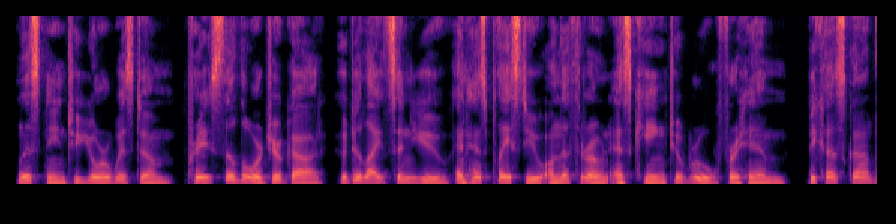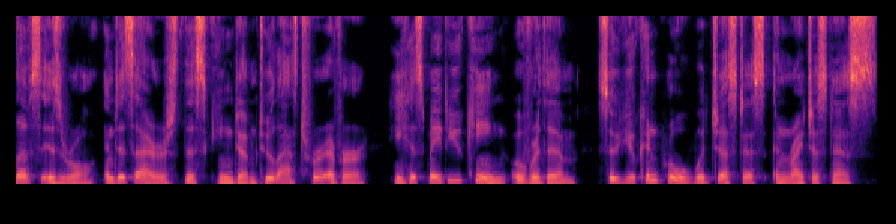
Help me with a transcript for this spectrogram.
listening to your wisdom. Praise the Lord your God, who delights in you and has placed you on the throne as king to rule for him. Because God loves Israel and desires this kingdom to last forever, he has made you king over them, so you can rule with justice and righteousness.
